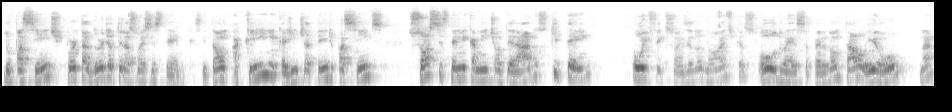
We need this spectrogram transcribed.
do paciente portador de alterações sistêmicas. Então, a clínica, a gente atende pacientes só sistemicamente alterados que têm ou infecções endodônticas, ou doença periodontal, e ou, né,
